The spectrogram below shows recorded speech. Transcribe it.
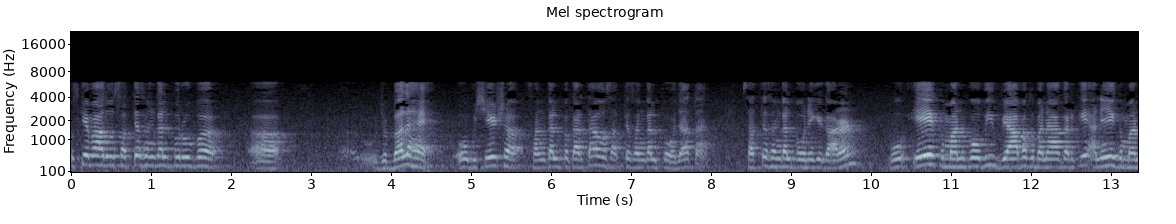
उसके बाद वो सत्य संकल्प रूप जो बल है, वो विशेष संकल्प करता है, वो सत्य संकल्प हो जाता है। सत्य संकल्प होने के कारण वो एक मन को भी व्यापक बना करके अनेक मन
